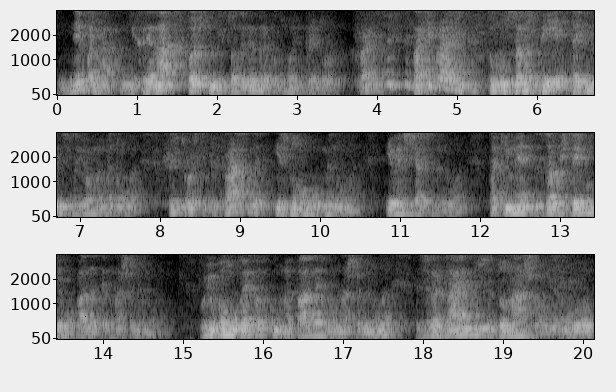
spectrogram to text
Непонятно, ні хрена точно ніхто не вибере, подумають придурок. Правильно? Так і правильно. Тому завжди дають знайоме минуле. Щось трошки прикрасили і знову минуле. І весь час минуле. Так і ми завжди будемо падати в наше минуле. В будь-якому випадку ми падаємо в наше минуле, звертаємося до нашого минулого,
